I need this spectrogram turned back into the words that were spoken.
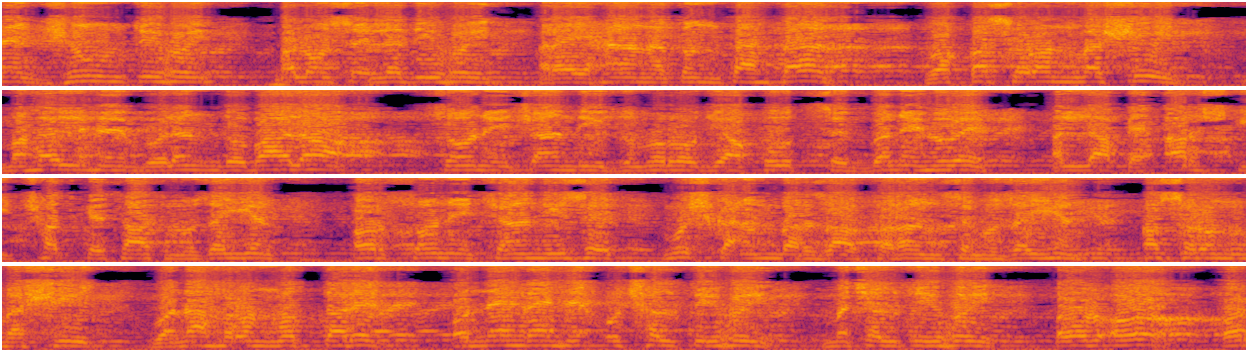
ہیں جھومتی ہوئی پھلوں سے لدی ہوئی ریحانتن تحتاج و قصر مشید، محل ہیں بلند و بالا، سونے چاندی زمرد یاقوت سے بنے ہوئے، اللہ کے عرش کی چھت کے ساتھ مزین، اور سونے چاندی سے مشک امبر زعفران سے مزین قصر مشید و نہر مترد، اور نہریں ہیں اچھلتی ہوئی مچلتی ہوئی، اور اور اور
